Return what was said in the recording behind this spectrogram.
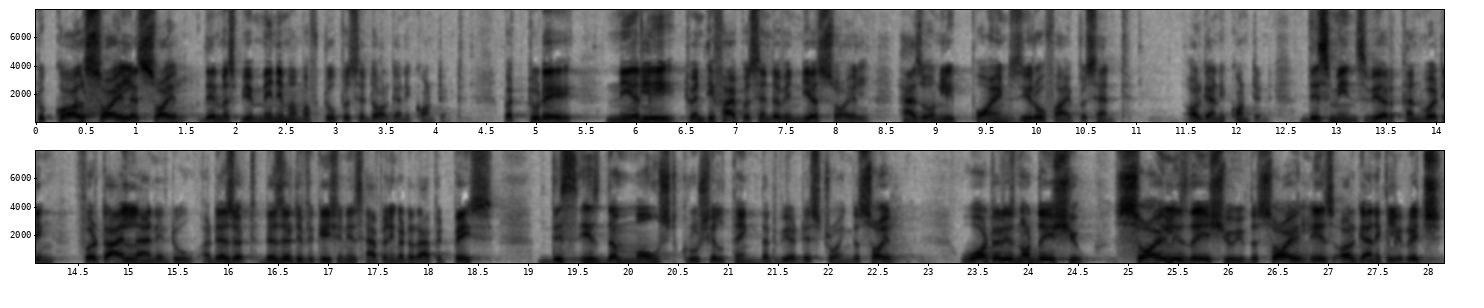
to call soil as soil, there must be a minimum of two percent organic content. But today, nearly twenty-five percent of India's soil has only 0.05 percent organic content. This means we are converting fertile land into a desert. Desertification is happening at a rapid pace. This is the most crucial thing that we are destroying the soil. Water is not the issue, soil is the issue. If the soil is organically rich,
